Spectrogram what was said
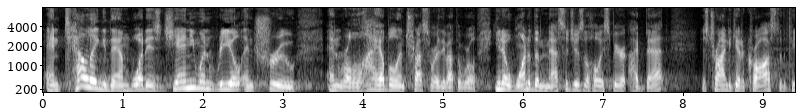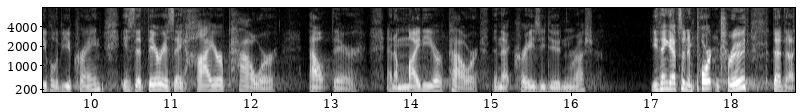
and telling them what is genuine, real, and true and reliable and trustworthy about the world? You know, one of the messages of the Holy Spirit, I bet, is trying to get across to the people of Ukraine is that there is a higher power out there and a mightier power than that crazy dude in Russia. Do you think that's an important truth? That the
